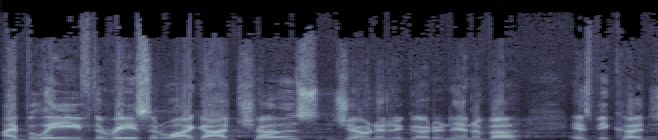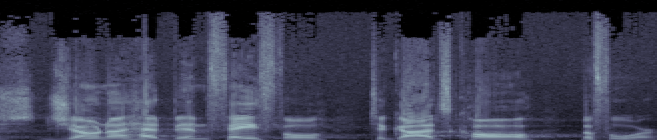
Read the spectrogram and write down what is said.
I believe the reason why God chose Jonah to go to Nineveh is because Jonah had been faithful to God's call before.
